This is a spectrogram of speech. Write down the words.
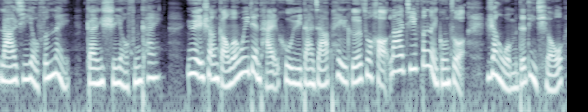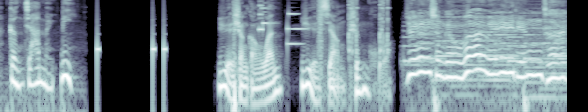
垃圾要分类，干湿要分开。月上港湾微电台呼吁大家配合做好垃圾分类工作，让我们的地球更加美丽。月上港湾，越享生活。月上港湾微电台。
